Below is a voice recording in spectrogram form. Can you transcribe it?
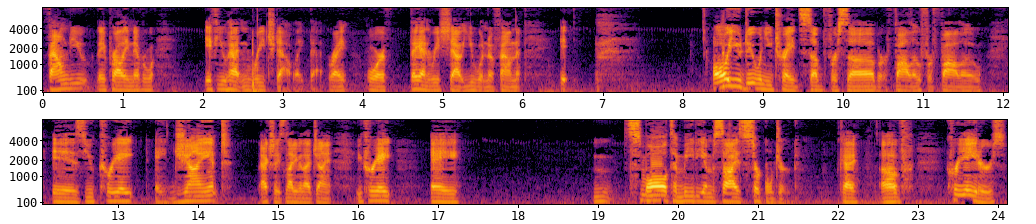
found you, they probably never would, if you hadn't reached out like that, right? Or if they hadn't reached out, you wouldn't have found them. It, all you do when you trade sub for sub or follow for follow is you create a giant, actually, it's not even that giant, you create a small to medium sized circle jerk, okay, of creators,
